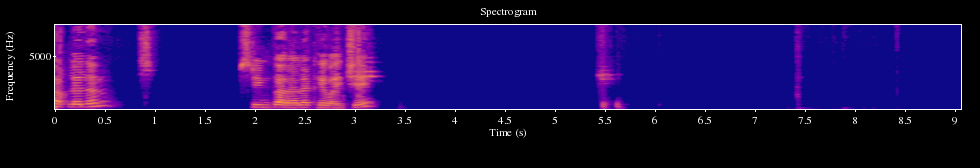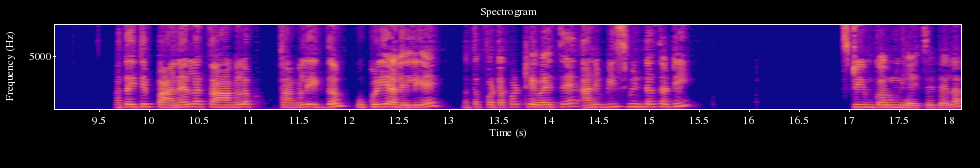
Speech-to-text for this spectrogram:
आपल्याला स्टीम करायला ठेवायचे. आता इथे पाण्याला चांगलं चांगली एकदम उकळी आलेली आहे. आता फटाफट ठेवायचंय आणि वीस मिनिटासाठी स्टीम करून घ्यायचंय त्याला.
